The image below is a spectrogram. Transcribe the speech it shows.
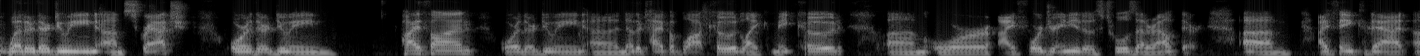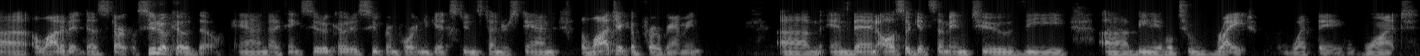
whether they're doing um, scratch or they're doing python or they're doing uh, another type of block code like MakeCode um, or iForge or any of those tools that are out there. Um, I think that uh, a lot of it does start with pseudocode though, and I think pseudocode is super important to get students to understand the logic of programming. Um, and then also gets them into the uh, being able to write what they want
